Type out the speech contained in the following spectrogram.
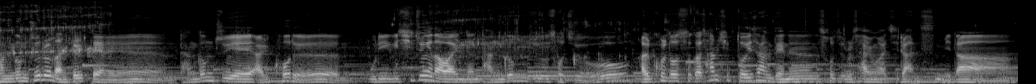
당금주를 만들 때는 당금주의 알코올은 우리 시중에 나와 있는 당금주 소주 알코올 도수가 30도 이상 되는 소주를 사용하지 않습니다.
